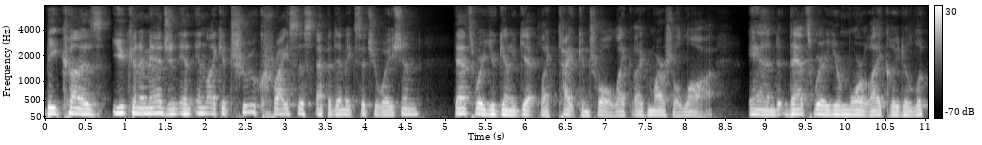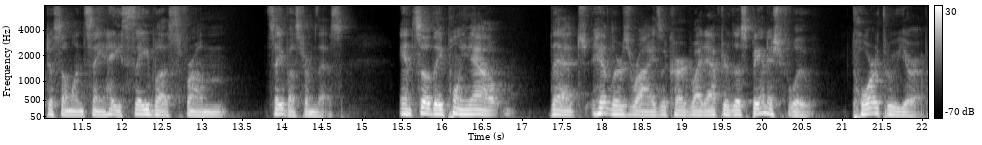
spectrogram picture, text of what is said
because you can imagine in, in like a true crisis epidemic situation that's where you're going to get like tight control like like martial law and that's where you're more likely to look to someone saying hey save us from save us from this. And so they point out that hitler's rise occurred right after the spanish flu tore through europe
